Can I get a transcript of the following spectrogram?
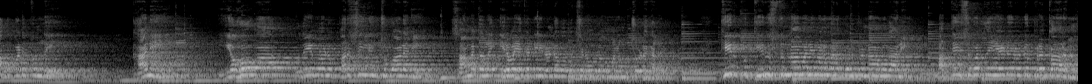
అవపడుతుంది కానీ యహోవా హృదయములను పరిశీలించువాడని సామెతలు ఇరవై ఒకటి రెండవ వచనంలో మనం చూడగలం. తీర్పు తీరుస్తున్నామని మనం అనుకుంటున్నాము కానీ మత్తేసు ఏడు రెండు ప్రకారము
